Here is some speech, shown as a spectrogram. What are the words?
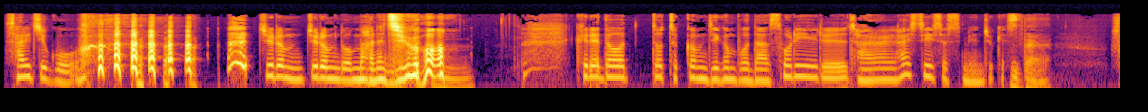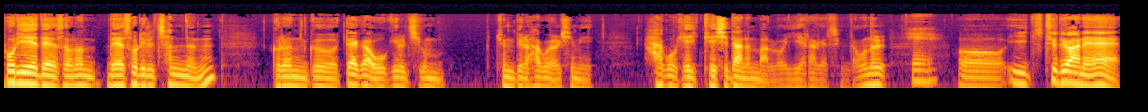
살찌고 주름 주름도 많아지고 음, 그래도 또 조금 지금보다 소리를 잘 할 수 있었으면 좋겠어요. 네. 소리에 대해서는 내 소리를 찾는 그런 그 때가 오기를 지금 준비를 하고 열심히 하고 계, 계시다는 말로 이해를 하겠습니다. 오늘 예. 어, 이 스튜디오 안에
